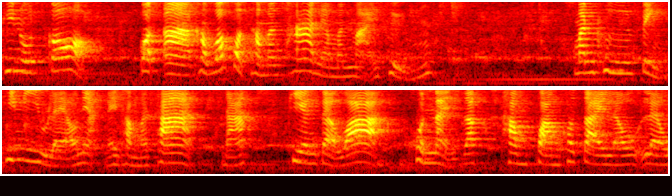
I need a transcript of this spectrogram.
พี่นุชก็กฎอ่าคำว่ากฎธรรมชาติเนี่ยมันหมายถึง มันคือสิ่งที่มีอยู่แล้วเนี่ยในธรรมชาตินะเพียงแต่ว่าคนไหนจะทำความเข้าใจแล้วแล้ว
